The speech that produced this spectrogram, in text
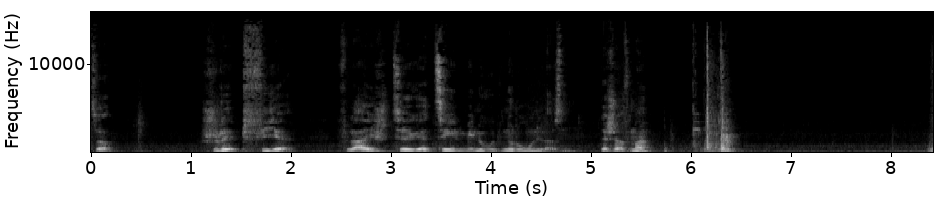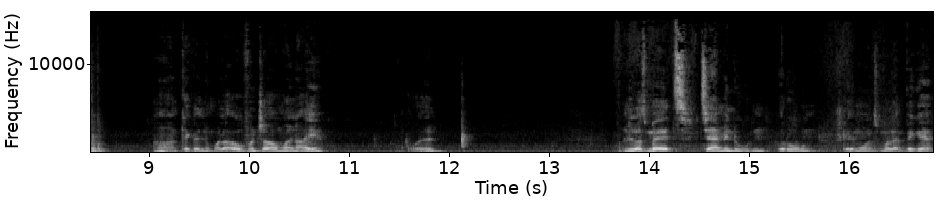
So. Schritt 4. Fleisch circa 10 Minuten ruhen lassen. Das schaffen wir. Ah, Deckel nochmal auf und schauen mal rein. Und lassen wir jetzt 10 Minuten ruhen. Stellen wir uns mal am Wecker.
